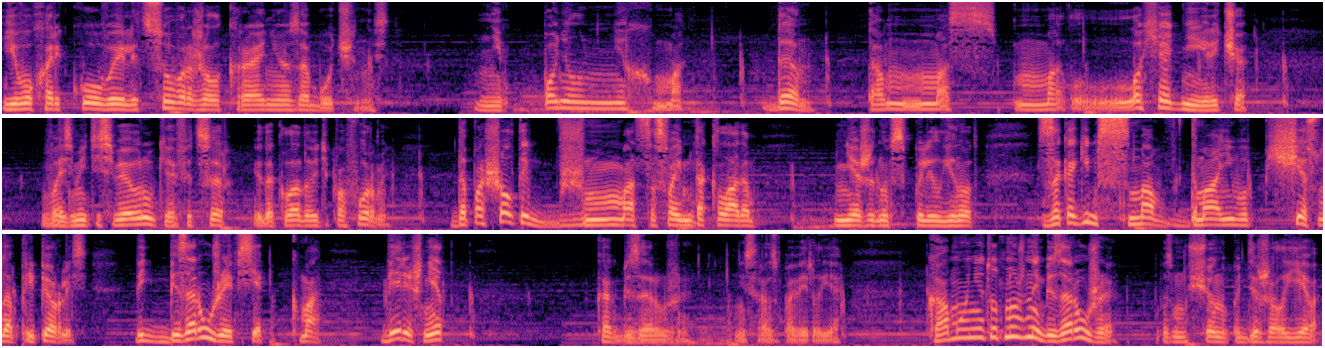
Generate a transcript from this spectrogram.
Его харьковое лицо выражало крайнюю озабоченность. «Не понял ни хма... Дэн, там мас... лохи одни или чё?» «Возьмите себя в руки, офицер, и докладывайте по форме». «Да пошел ты вжмат со своим докладом!» Неожиданно вспылил енот. «За каким смавдма они вообще сюда приперлись? Ведь без оружия все, кма. Веришь, нет?» «Как без оружия?» Не сразу поверил я. «Кому они тут нужны без оружия?» Возмущенно поддержала Ева.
